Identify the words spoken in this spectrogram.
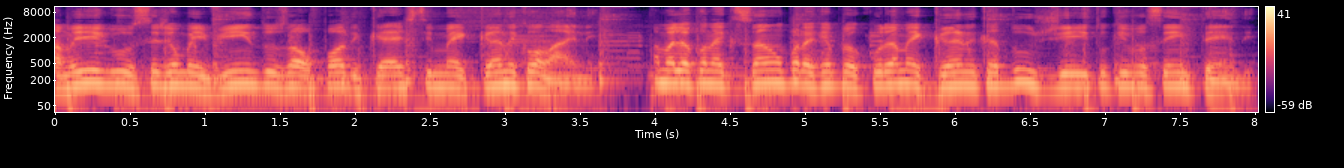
amigos, sejam bem-vindos ao podcast Mecânica Online a melhor conexão para quem procura a mecânica do jeito que você entende.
